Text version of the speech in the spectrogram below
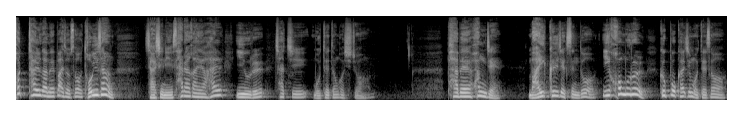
허탈감에 빠져서 더 이상 자신이 살아가야 할 이유를 찾지 못했던 것이죠. 팝의 황제 마이클 잭슨도 이 허물을 극복하지 못해서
